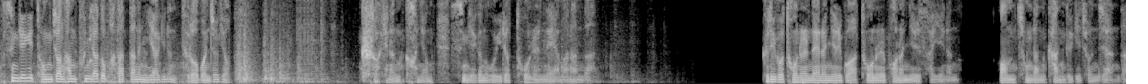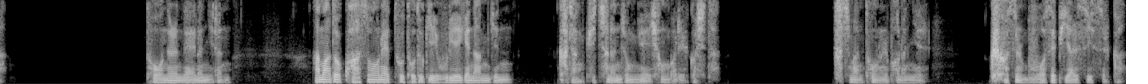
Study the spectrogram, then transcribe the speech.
승객이 동전 한 푼이라도 받았다는 이야기는 들어본 적이 없다. 그러기는커녕 승객은 오히려 돈을 내야만 한다. 그리고 돈을 내는 일과 돈을 버는 일 사이에는 엄청난 간극이 존재한다. 돈을 내는 일은 아마도 과수원의 두 도둑이 우리에게 남긴 가장 귀찮은 종류의 형벌일 것이다. 하지만 돈을 버는 일, 그것을 무엇에 비할 수 있을까?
